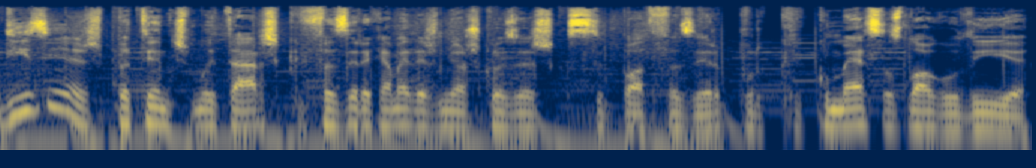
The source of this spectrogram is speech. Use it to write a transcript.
dizem as patentes militares que fazer a cama é das melhores coisas que se pode fazer, porque começa-se logo o dia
